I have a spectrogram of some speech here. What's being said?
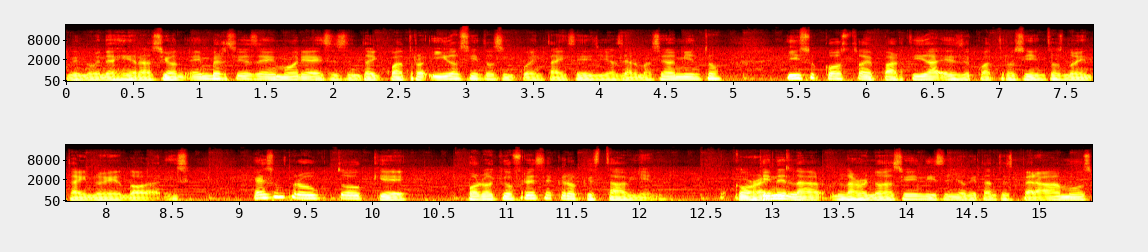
de novena generación en versiones de memoria de 64 y 256 GB de almacenamiento y su costo de partida es de 499 dólares. Es un producto que por lo que ofrece creo que está bien. Tiene la, renovación en diseño que tanto esperábamos,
